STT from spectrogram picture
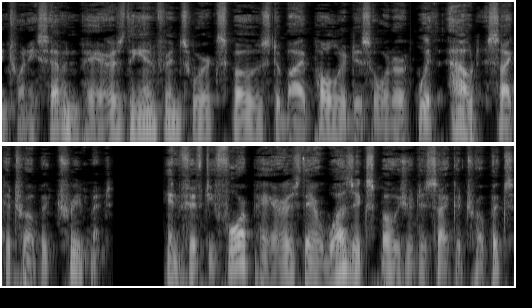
In 27 pairs, the infants were exposed to bipolar disorder without psychotropic treatment. In 54 pairs, there was exposure to psychotropics,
